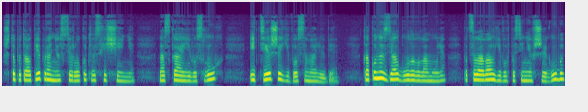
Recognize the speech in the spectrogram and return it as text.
что по толпе пронесся рокот восхищения, лаская его слух и теша его самолюбие. Коконос взял голову Ламуля, поцеловал его в посиневшие губы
